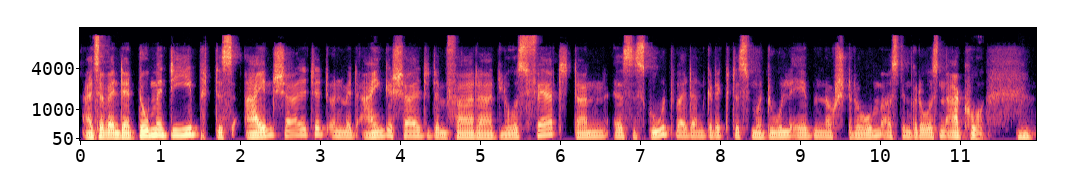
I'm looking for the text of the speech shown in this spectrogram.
Also wenn der dumme Dieb das einschaltet und mit eingeschaltetem Fahrrad losfährt, dann ist es gut, weil dann kriegt das Modul eben noch Strom aus dem großen Akku. Hm.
